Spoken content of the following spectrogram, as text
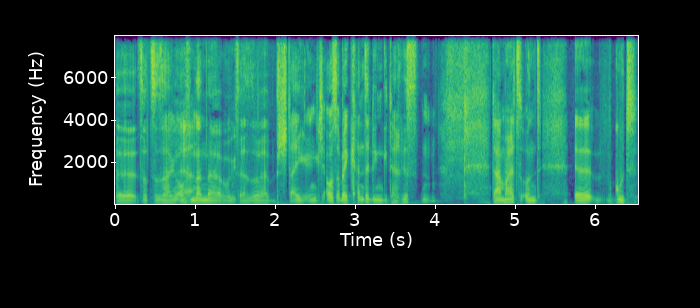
äh, sozusagen aufeinander, wo ich sage, so, ja, steige eigentlich aus. Aber ich kannte den Gitarristen damals und äh, gut,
